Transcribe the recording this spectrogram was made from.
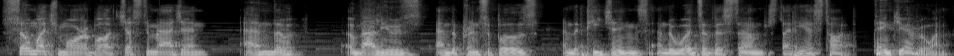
so much more about Just Imagine and the values and the principles and the teachings and the words of wisdoms that he has taught. Thank you, everyone.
